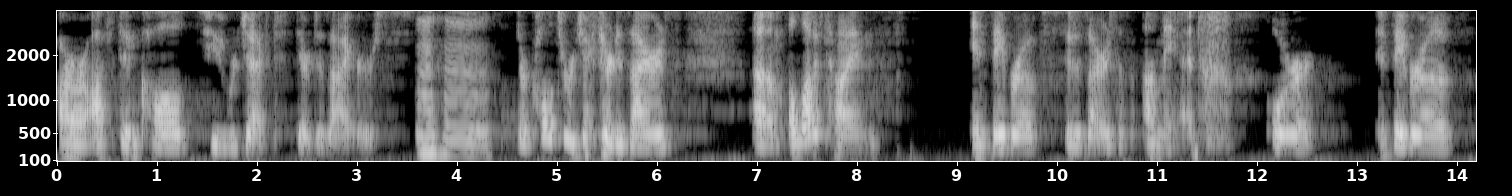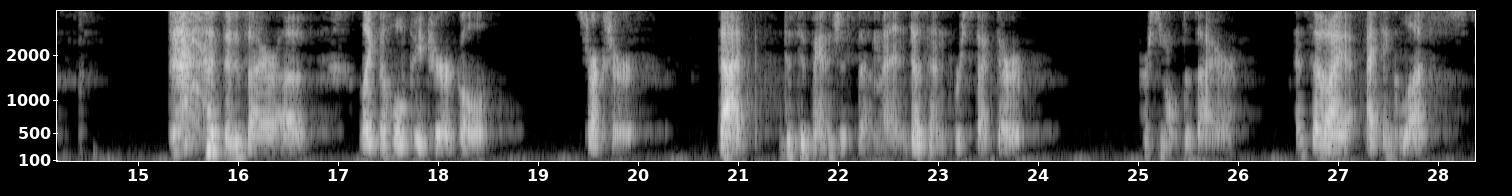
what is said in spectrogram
are often called to reject their desires. Mm-hmm. They're called to reject their desires um, a lot of times in favor of the desires of a man or in favor of the desire of like the whole patriarchal structure that disadvantages them and doesn't respect their personal desire. And so I, I think lust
